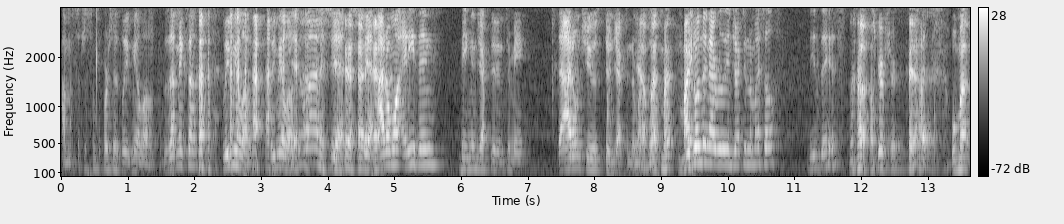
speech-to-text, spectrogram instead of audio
I'm such a simple person. Just leave me alone. Does that make sense? leave me alone. Leave me alone. Makes a lot Yeah, yeah. I don't want anything being injected into me that I don't choose to inject into Yeah, myself. my- my- my- There's one thing I really inject into myself these days: scripture. yeah. Well, my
